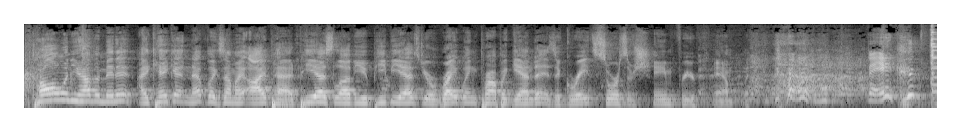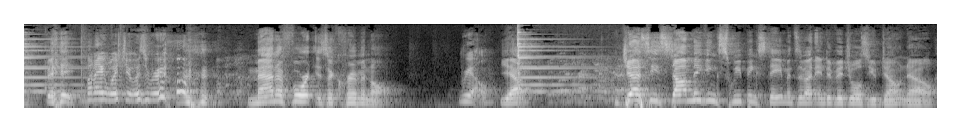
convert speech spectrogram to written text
Call when you have a minute. I can't get Netflix on my iPad. P.S. Love you. P.P.S. Your right wing propaganda is a great source of shame for your family. Fake? Fake. But I wish it was real. Manafort is a criminal. real. Yep. Jesse, stop making sweeping statements about individuals you don't know.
